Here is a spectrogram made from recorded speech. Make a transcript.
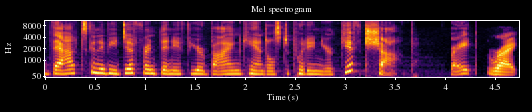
that's going to be different than if you're buying candles to put in your gift shop, right? Right.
